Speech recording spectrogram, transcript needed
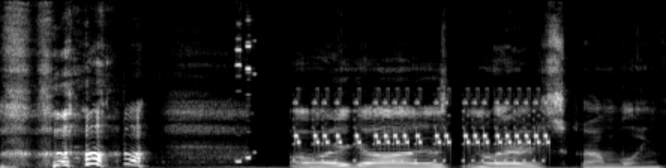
Oh my god, Larry's scrambling.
